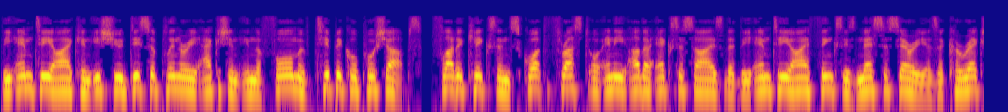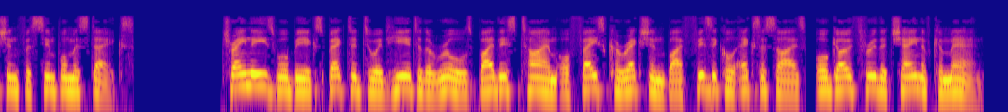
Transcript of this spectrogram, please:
the MTI can issue disciplinary action in the form of typical push-ups, flutter kicks and squat thrust or any other exercise that the MTI thinks is necessary as a correction for simple mistakes. Trainees will be expected to adhere to the rules by this time or face correction by physical exercise, or go through the chain of command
